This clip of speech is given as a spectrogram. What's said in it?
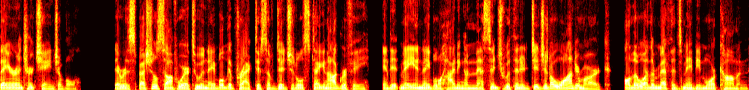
they are interchangeable. There is special software to enable the practice of digital steganography, and it may enable hiding a message within a digital watermark, although other methods may be more common.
